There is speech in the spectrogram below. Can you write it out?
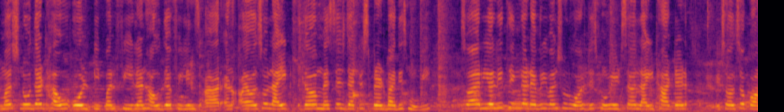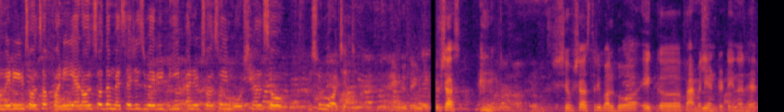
must know that how old people feel and how their feelings are and i also like the message that is spread by this movie so i really think that everyone should watch this movie it's a light hearted it's also comedy it's also funny and also the message is very deep and it's also emotional so you should watch it Shiv Shastri Balboa एक फैमिली एंटरटेनर है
